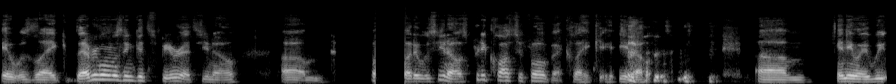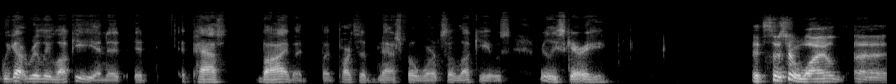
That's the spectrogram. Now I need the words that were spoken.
it was like everyone was in good spirits, you know. Um, but, but it was you know it was pretty claustrophobic, like you know. um, anyway, we, we got really lucky, and it it it passed by, but but parts of Nashville weren't so lucky. It was really scary. It's such a wild uh,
